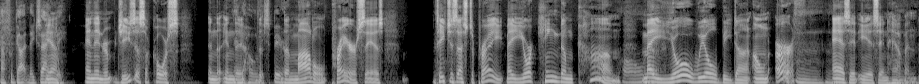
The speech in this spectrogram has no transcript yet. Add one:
I've forgotten exactly. And then Jesus, of course, in the in the the Holy Spirit. the model prayer says teaches us to pray, may your kingdom come. Oh, May your will be done on earth mhm. as it is in heaven.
